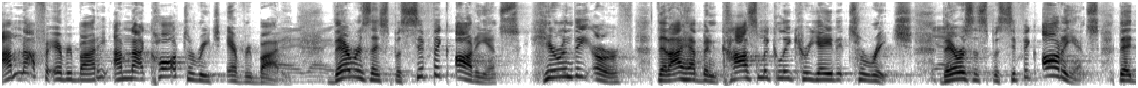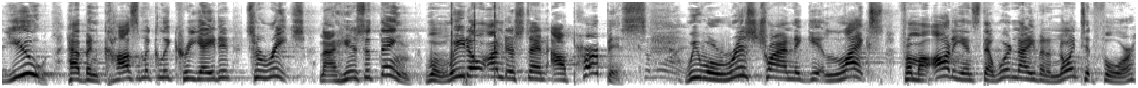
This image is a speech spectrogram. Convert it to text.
I'm not for everybody. I'm not called to reach everybody. Right, right. There is a specific audience here in the earth that I have been cosmically created to reach. Yes. There is a specific audience that you have been cosmically created to reach. Now, here's the thing when we don't understand our purpose, we will risk trying to get likes from an audience that we're not even anointed for,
